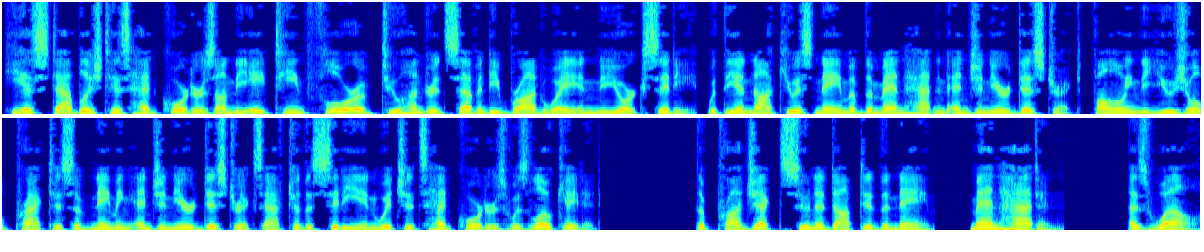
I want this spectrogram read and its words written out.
He established his headquarters on the 18th floor of 270 Broadway in New York City, with the innocuous name of the Manhattan Engineer District, following the usual practice of naming engineer districts after the city in which its headquarters was located. The project soon adopted the name, Manhattan, as well.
